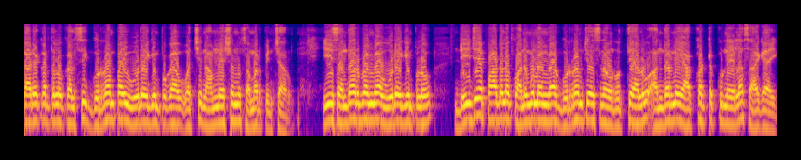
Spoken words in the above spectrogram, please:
కార్యకర్తలు కలిసి గుర్రంపై ఊరేగింపుగా వచ్చి నామినేషన్ను సమర్పించారు. ఈ సందర్భంగా ఊరేగింపులో డీజే పాటలకు అనుగుణంగా గుర్రం చేసిన నృత్యాలు అందరినీ ఆకట్టుకునేలా సాగాయి.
